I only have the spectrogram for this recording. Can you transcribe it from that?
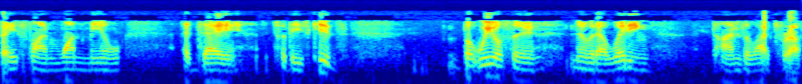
baseline one meal a day for these kids. But we also know what our waiting times are like for us.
